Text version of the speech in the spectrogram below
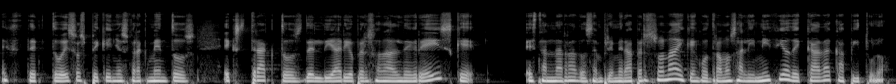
excepto esos pequeños fragmentos extractos del diario personal de Grace que están narrados en primera persona y que encontramos al inicio de cada capítulo.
